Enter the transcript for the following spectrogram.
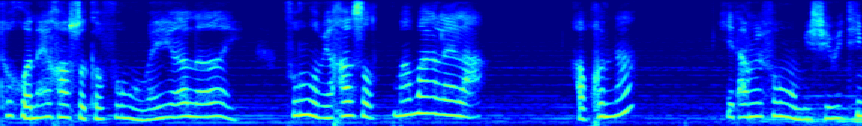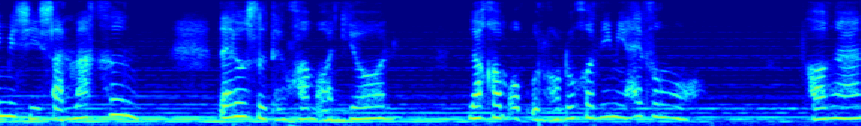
ทุกคนให้ความสุขกับฟูงูไว้เยอะเลย ฟูงูมีความสุขมากๆเลยล่ะ ขอบคุณนะ ที่ทำให้ฟูงูมีชีวิตที่มีสีสันมากขึ้น ได้รู้สึกถึงความอ่อนโยน และความอบอุ่นของทุกคนที่มีให้ฟูงูเพราะงั้น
